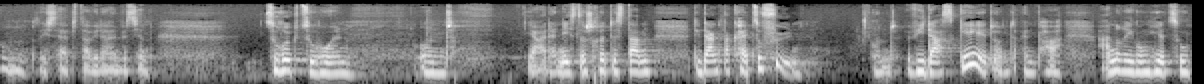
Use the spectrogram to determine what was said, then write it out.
um sich selbst da wieder ein bisschen zurückzuholen. Und ja, der nächste Schritt ist dann, die Dankbarkeit zu fühlen. Und wie das geht und ein paar Anregungen hierzu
